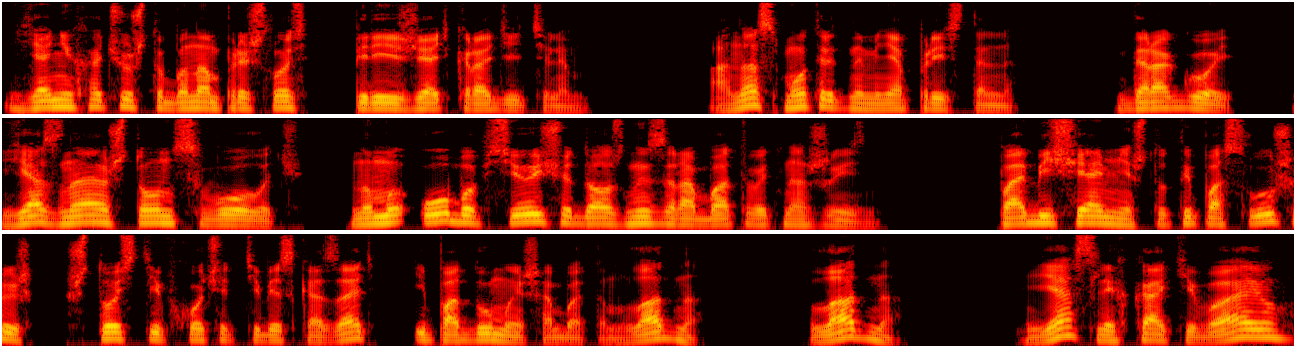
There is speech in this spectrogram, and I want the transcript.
Я не хочу, чтобы нам пришлось переезжать к родителям. Она смотрит на меня пристально. Дорогой, я знаю, что он сволочь, но мы оба все еще должны зарабатывать на жизнь. Пообещай мне, что ты послушаешь, что Стив хочет тебе сказать, и подумаешь об этом, ладно? Ладно? Я слегка киваю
